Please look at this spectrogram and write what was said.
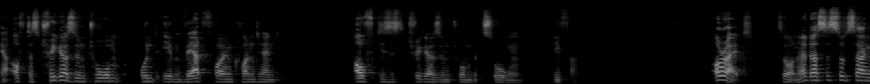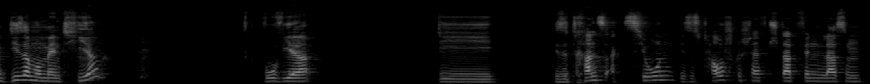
ja, auf das Trigger-Symptom und eben wertvollen Content auf dieses Trigger-Symptom bezogen liefern. Alright, so, ne, das ist sozusagen dieser Moment hier, wo wir die, diese Transaktion, dieses Tauschgeschäft stattfinden lassen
